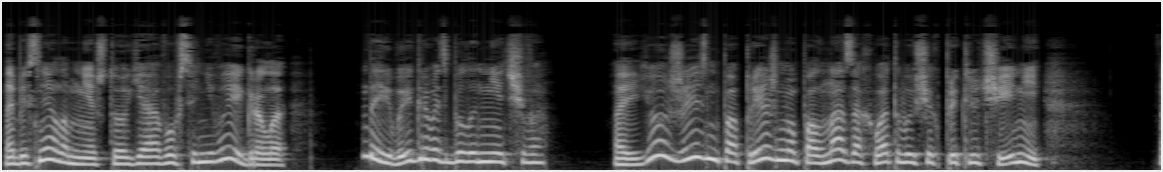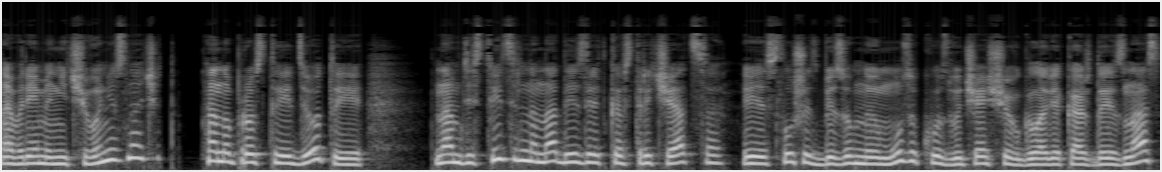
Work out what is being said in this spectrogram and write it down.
объясняла мне, что я вовсе не выиграла, да и выигрывать было нечего. А ее жизнь по-прежнему полна захватывающих приключений. А время ничего не значит, оно просто идет и нам действительно надо изредка встречаться и слушать безумную музыку, звучащую в голове каждой из нас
